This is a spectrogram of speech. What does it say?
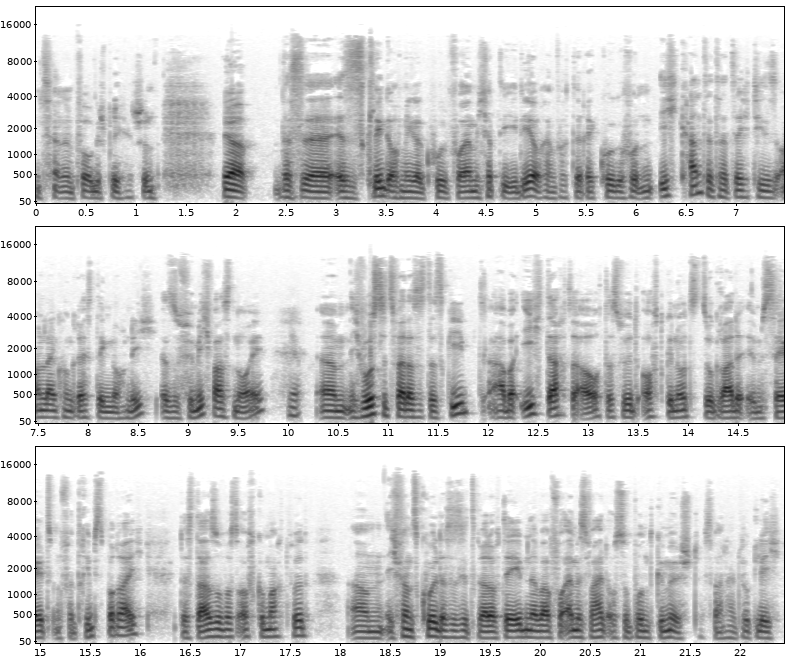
Ist ein Vorgespräch schon ja, das, äh, es klingt auch mega cool. Vor allem, ich habe die Idee auch einfach direkt cool gefunden. Ich kannte tatsächlich dieses Online-Kongress-Ding noch nicht. Also für mich war es neu. Ja. Ähm, ich wusste zwar, dass es das gibt, aber ich dachte auch, das wird oft genutzt, so gerade im Sales- und Vertriebsbereich, dass da sowas oft gemacht wird. Ähm, ich fand es cool, dass es jetzt gerade auf der Ebene war. Vor allem, es war halt auch so bunt gemischt. Es waren halt wirklich,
